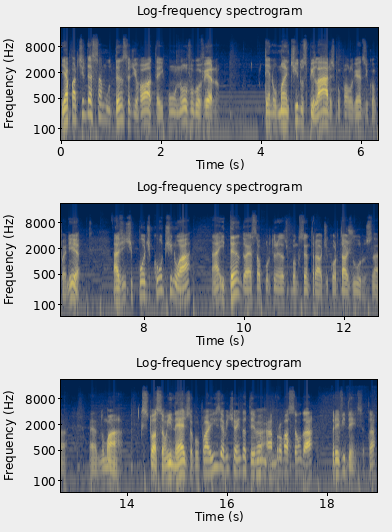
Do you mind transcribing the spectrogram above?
E a partir dessa mudança de rota e com o novo governo tendo mantido os pilares com Paulo Guedes e companhia, a gente pôde continuar né, e dando essa oportunidade para o Banco Central de cortar juros né, é, numa situação inédita para o país e a gente ainda teve uhum. a aprovação da Previdência. Tá?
